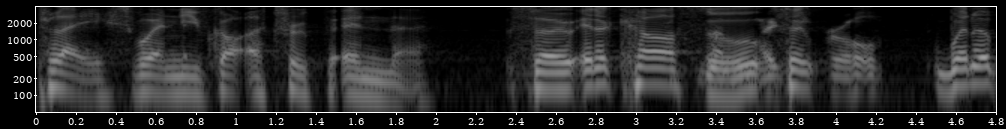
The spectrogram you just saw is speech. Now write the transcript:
place when you've got a troop in there? So in a castle, so scroll. When a,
